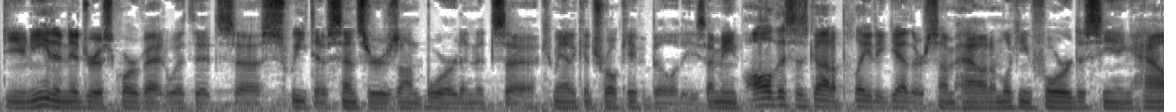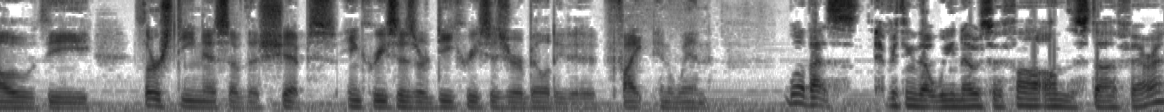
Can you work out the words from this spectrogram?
Do you need an Idris Corvette with its uh, suite of sensors on board and its uh, command and control capabilities? I mean, all this has got to play together somehow, and I'm looking forward to seeing how the thirstiness of the ships increases or decreases your ability to fight and win. Well, that's everything that we know so far on the Starfarer.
